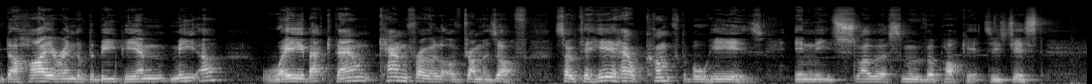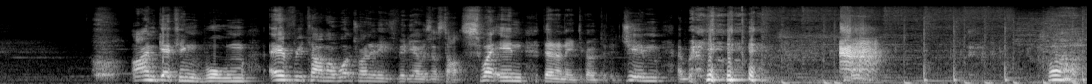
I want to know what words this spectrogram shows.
the higher end of the BPM meter way back down can throw a lot of drummers off. So to hear how comfortable he is in these slower, smoother pockets is just. I'm getting warm every time I watch one of these videos. I start sweating. Then I need to go to the gym. And! Oh.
